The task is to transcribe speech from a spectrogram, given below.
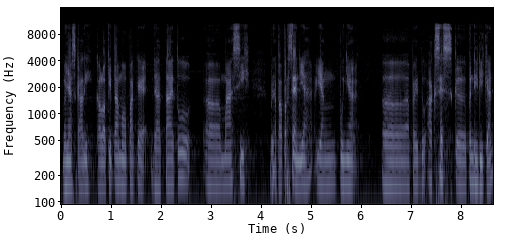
banyak sekali. Kalau kita mau pakai data itu eh, masih berapa persen ya yang punya eh, apa itu akses ke pendidikan.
